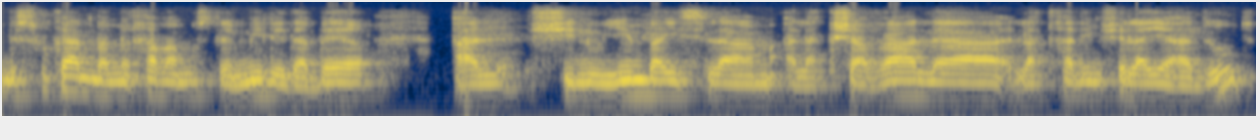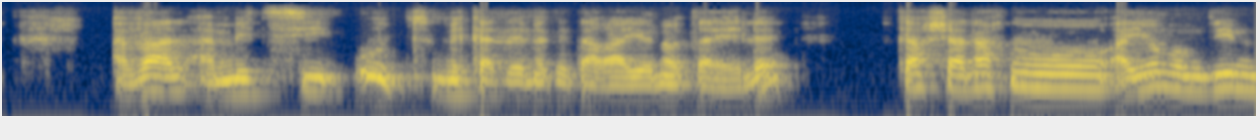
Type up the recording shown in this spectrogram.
מסוכן במרחב המוסלמי לדבר על שינויים באסלאם, על הקשבה לתכנים של היהדות, אבל המציאות מקדמת את הרעיונות האלה, כך שאנחנו היום עומדים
